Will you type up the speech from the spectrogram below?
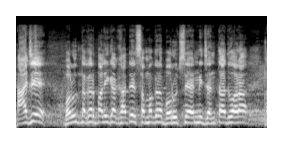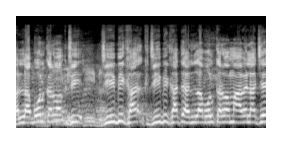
આજે ભરૂચ નગરપાલિકા ખાતે સમગ્ર ભરૂચ શહેરની જનતા દ્વારા હલ્લાબોલ કરવા જી જીબી જીબી ખાતે હલ્લાબોલ કરવામાં આવેલા છે.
